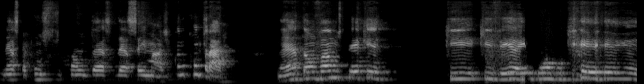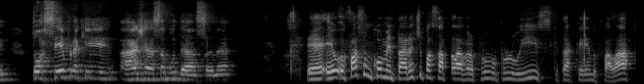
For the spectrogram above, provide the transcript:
nessa construção dessa, dessa imagem. Pelo contrário, né? Então vamos ter que que, que vê aí como que torcer para que haja essa mudança, né? É, eu, faço um comentário, antes de passar a palavra para o Luiz, que está querendo falar,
